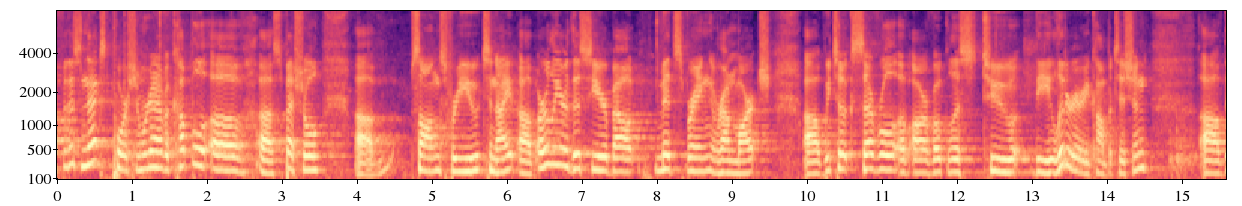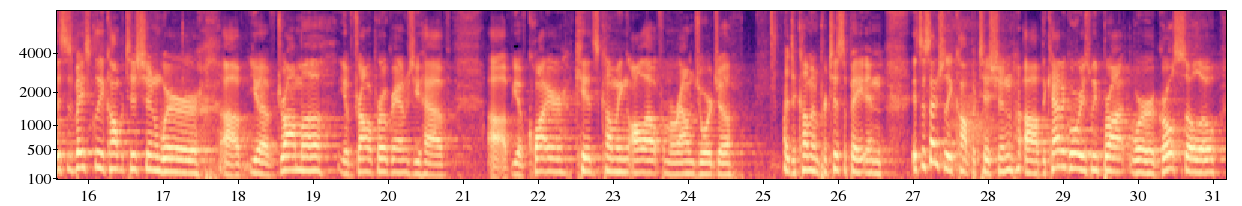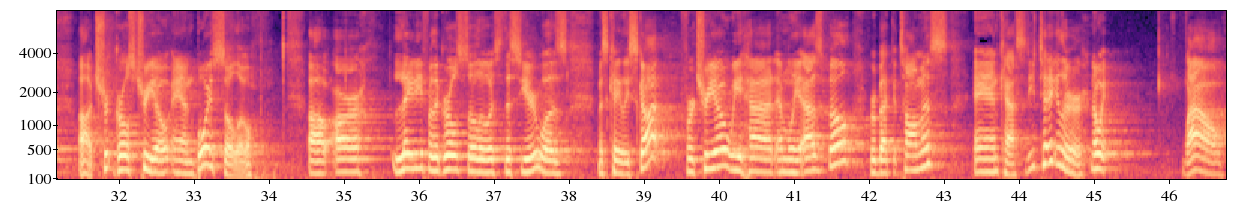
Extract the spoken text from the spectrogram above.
For this next portion, we're going to have a couple of uh, special uh, songs for you tonight. Uh, earlier this year, about mid spring, around March, uh, we took several of our vocalists to the literary competition. Uh, this is basically a competition where you have drama, you have drama programs, you have you have choir kids coming all out from around Georgia to come and participate in. It's essentially a competition. Uh, the categories we brought were girls solo, uh, tr- girls trio, and boys solo. Uh, our lady for the girls soloist this year was Miss Kaylee Scott. For trio, we had Emily Asbell, Rebecca Thomas, and Cassidy Taylor. No, wait. Wow.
